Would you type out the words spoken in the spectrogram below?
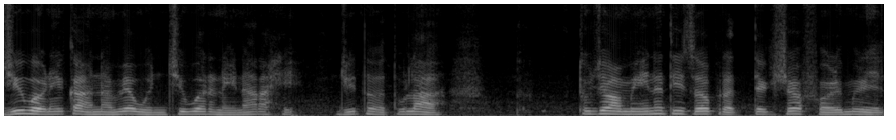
जीवन एका नव्या उंचीवर नेणार आहे जिथं तुला तुझ्या मेहनतीचं प्रत्यक्ष फळ मिळेल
